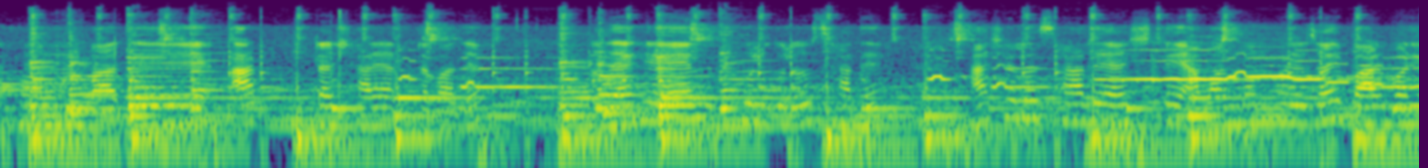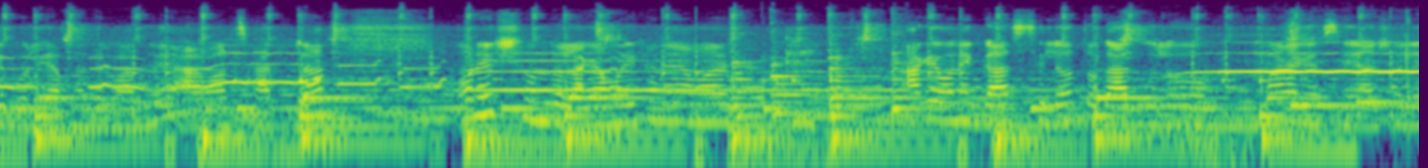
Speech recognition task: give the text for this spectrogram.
এখন বাজে আটটা, সাড়ে আটটা বাজে। তো দেখেন ফুলগুলো ছাদে। আসলে ছাদে আসতে আমার মন ভরে যায় বারবারই বলি আপনাদের মাঝে আমার ছাদটা অনেক সুন্দর লাগে। আমার এখানে আমার আগে অনেক গাছ ছিল, তো গাছগুলো মারা গেছে আসলে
